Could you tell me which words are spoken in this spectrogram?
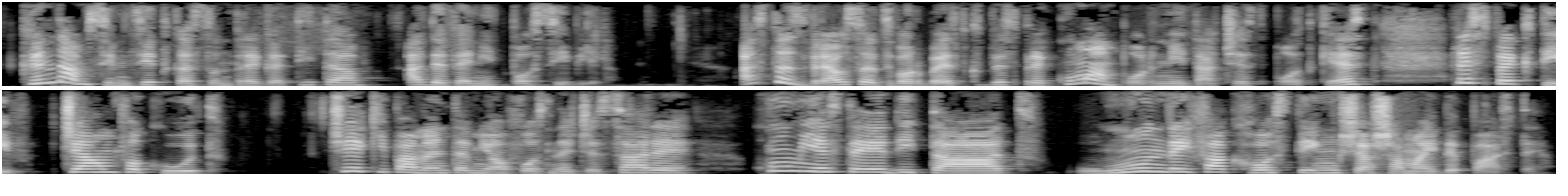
Când am simțit că sunt pregătită, a devenit posibil. Astăzi vreau să-ți vorbesc despre cum am pornit acest podcast, respectiv ce am făcut, ce echipamente mi-au fost necesare, cum este editat, unde îi fac hosting și așa mai departe.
